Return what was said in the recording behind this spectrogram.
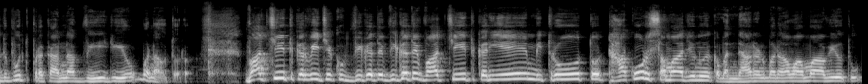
અદ્ભુત પ્રકારના વીડિયો બનાવતો રહું. વાતચીત કરવી છે ખૂબ વિગતે. વિગતે વાતચીત કરીએ, મિત્રો, તો ઠાકોર સમાજનું એક બંધારણ બનાવવામાં આવ્યું હતું,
